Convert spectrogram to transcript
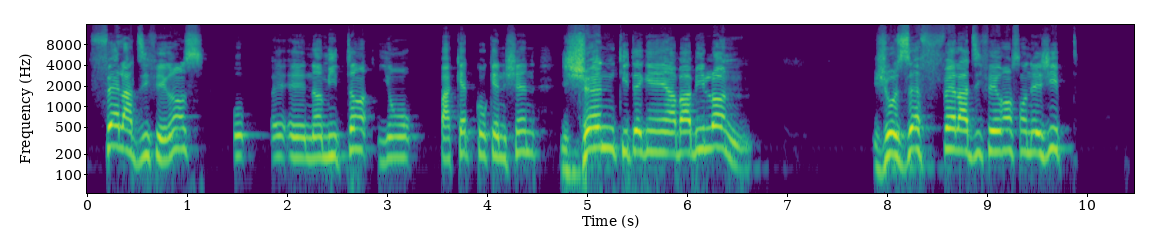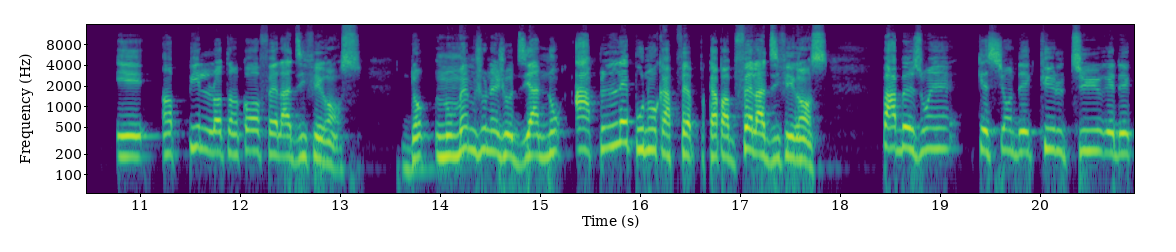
faire la différence et, dans mi-temps, ils ont paquet coquin chaîne jeunes qui étaient gagné à Babylone. Joseph fait la différence en Égypte. Et en pile l'autre encore fait la différence. Donc, nous-mêmes, journée aujourd'hui, nous appeler pour nous capables de faire la différence. Pas besoin question de culture et de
